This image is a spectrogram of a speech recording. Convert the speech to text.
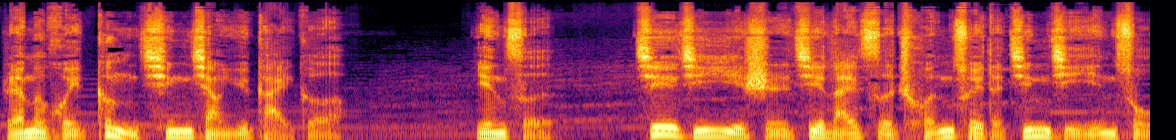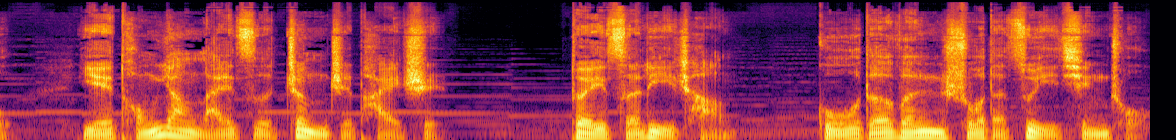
人们会更倾向于改革。因此，阶级意识既来自纯粹的经济因素，也同样来自政治排斥。对此立场，古德温说得最清楚。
